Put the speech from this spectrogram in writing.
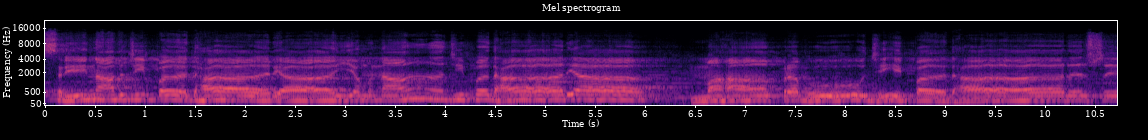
શ્રીનાથજી પધાર્યા યમુનાજી પધાર્યા મહાપ્રભુજી પધારશે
